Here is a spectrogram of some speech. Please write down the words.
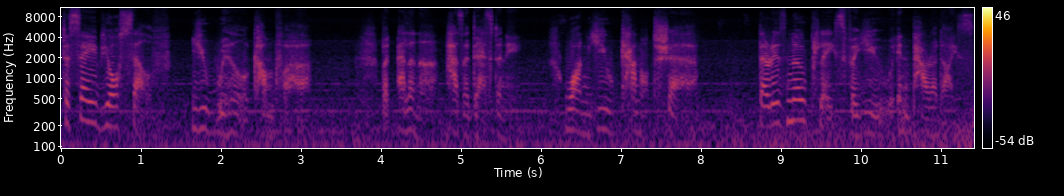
To save yourself, you will come for her. But Eleanor has a destiny, one you cannot share. There is no place for you in paradise.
